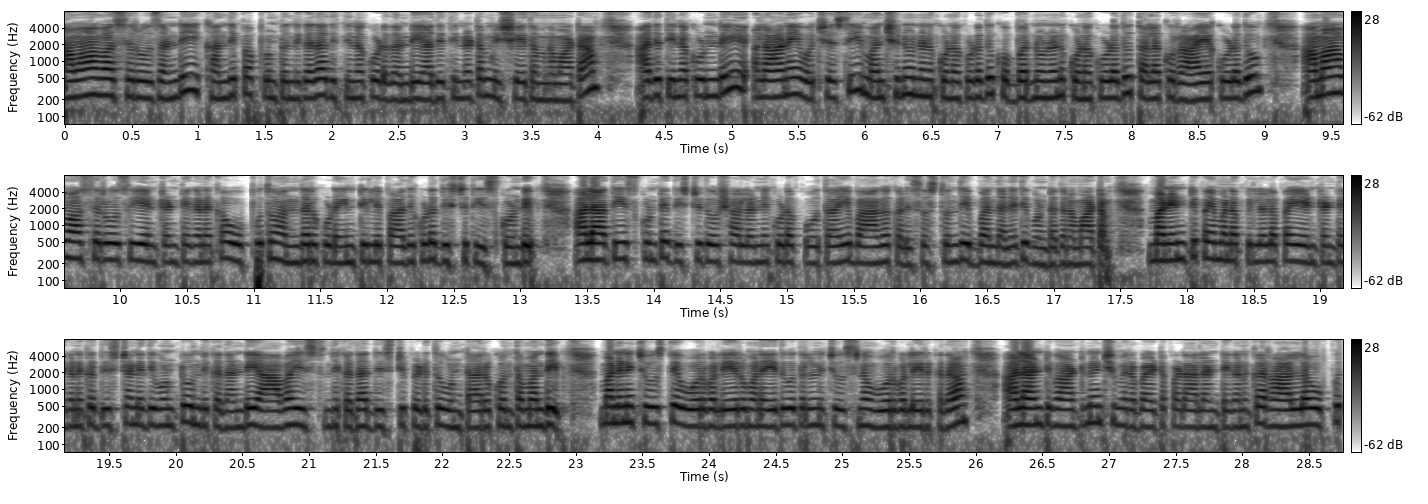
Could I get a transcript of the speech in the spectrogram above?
అమావాస్య రోజు అండి కందిపప్పు ఉంటుంది కదా అది తినకూడదండి. అది తినటం నిషేధం అనమాట అది తినకుండి అలానే వచ్చేసి మంచి నూనెను కొనకూడదు కొబ్బరి నూనెను కొనకూడదు తలకు రాయకూడదు. అమావాస్య రోజు ఏంటంటే ఏంటంటే కనుక ఉప్పుతో అందరూ కూడా ఇంటిల్లిపాది కూడా దిష్టి తీసుకోండి. అలా తీసుకుంటే దిష్టి దోషాలన్నీ కూడా పోతాయి బాగా కలిసి వస్తుంది ఇబ్బంది అనేది ఉండదనమాట మన ఇంటిపై మన పిల్లలపై ఏంటంటే కనుక దిష్టి అనేది ఉంటుంది కదండి ఆవహిస్తుంది కదా దిష్టి పెడుతూ ఉంటారు కొంతమంది. మనని చూస్తే ఓర్వలేరు మన ఎదుగుదలని చూసినా ఓర్వలేరు కదా. అలాంటి వాటి నుంచి మీరు బయటపడాలంటే కనుక రాళ్ళ ఉప్పు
